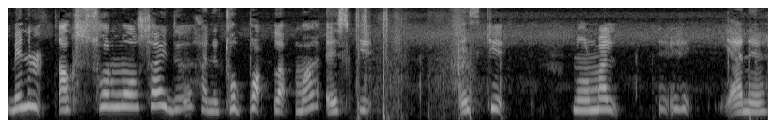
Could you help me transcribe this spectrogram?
benim aksesuarım olsaydı hani top patlatma eski eski normal yani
